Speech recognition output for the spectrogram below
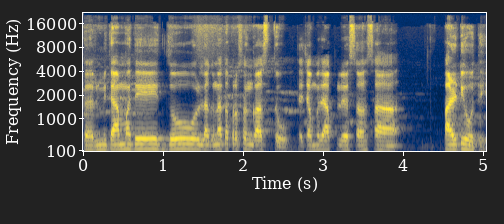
तर मी त्यामध्ये जो लग्नाचा प्रसंग असतो त्याच्यामध्ये आपले सहसा पार्टी होते.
